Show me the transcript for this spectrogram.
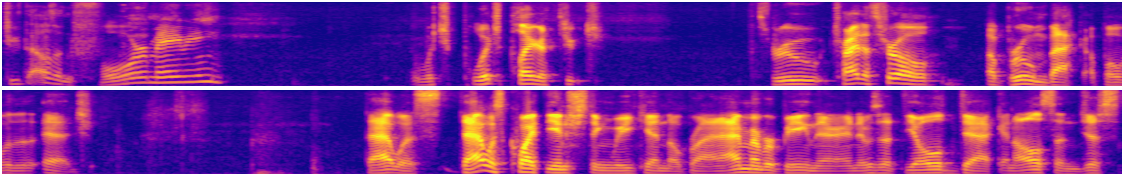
2004, maybe? Which which player threw, threw tried to throw a broom back up over the edge? That was that was quite the interesting weekend, though, Brian. I remember being there, and it was at the old DECC, and all of a sudden, just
